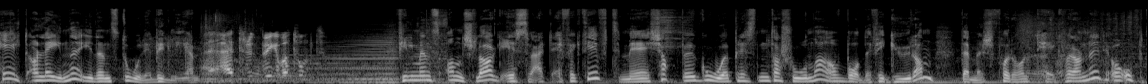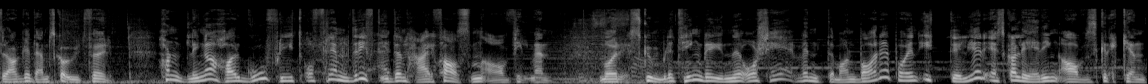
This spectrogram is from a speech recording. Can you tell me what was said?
helt alene i den store bygningen. Jeg trodde bygget var tomt. Filmens anslag er svært effektivt, med kjappe, gode presentasjoner av både figurene, deres forhold til hverandre og oppdraget de skal utføre. Handlinga har god flyt og fremdrift i denne fasen av filmen. Når skumle ting begynner å skje, venter man bare på en ytterligere eskalering av skrekken,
